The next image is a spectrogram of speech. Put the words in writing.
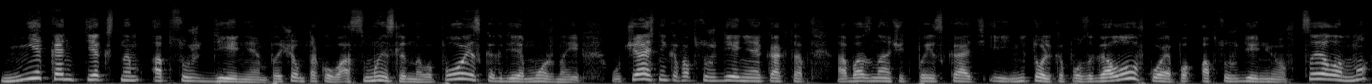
неконтекстным обсуждениям. Причем такого осмысленного поиска, где можно и участников обсуждения как-то обозначить, поискать. И не только по заголовку, а по обсуждению в целом. Но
